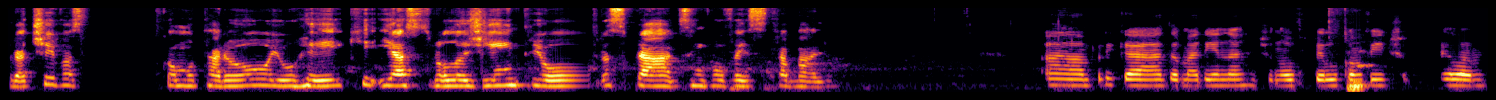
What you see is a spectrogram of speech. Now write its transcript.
curativas, como o tarô e o reiki e a astrologia, entre outras, para desenvolver esse trabalho. Ah, obrigada, Marina, de novo pelo convite, pela,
